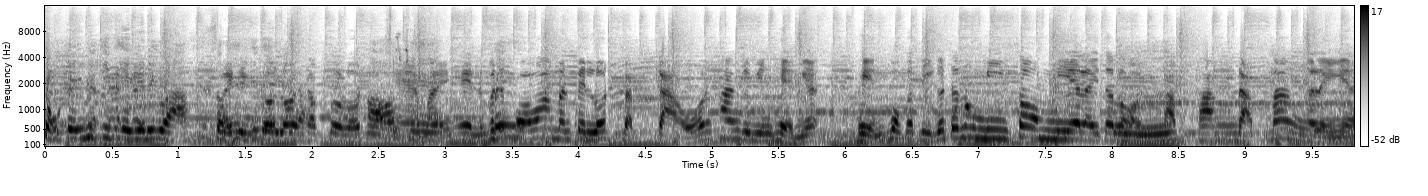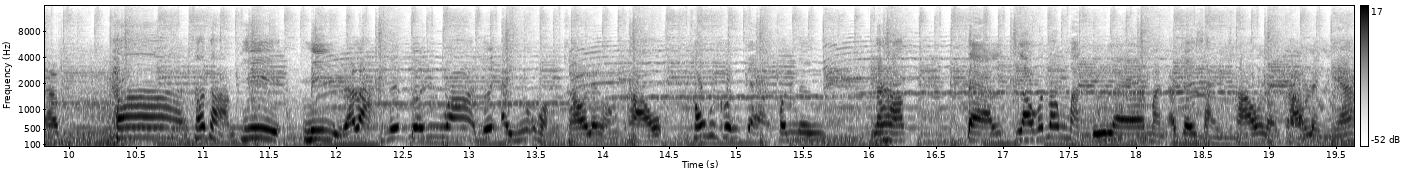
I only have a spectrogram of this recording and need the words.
ส่งเองพี่กินเองเลยดีกว่าหมายถึงตัวรถครับตัวรถอ๋งออโอแงเคไหมเห็นไม่ได้เพราะว่ามันเป็นรถแบบเก่าค่อนข้างจะวินเทจเงี้ยเห็นปกติก็จะต้องมีซ่อมมีอะไรตลอดขับพังดับมั่งอะไรเงี้ยครับถ้าถ้าถามพี่มีอยู่แล้วล่ะด้วยด้วยที่ว่าด้วยอายุของเขาอะไรของเขาเขาคือคนแก่คนหนึ่งนะครับ แต่เราก็ต้องหมั่นดูแลหมั่นเอาใจใส่เขาอะไรเขาอะไรเงี้ย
